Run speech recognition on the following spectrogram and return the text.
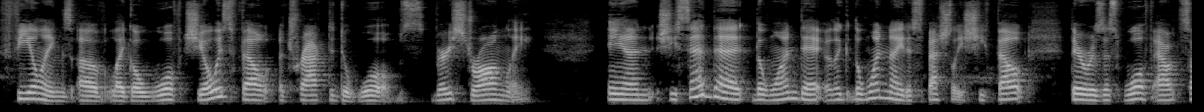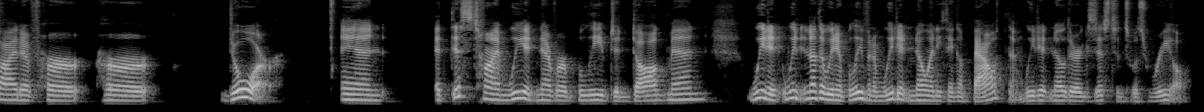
feelings of like a wolf. She always felt attracted to wolves very strongly. And she said that the one day, like the one night especially, she felt there was this wolf outside of her her door. And at this time we had never believed in dog men. We didn't we not that we didn't believe in them we didn't know anything about them. We didn't know their existence was real.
